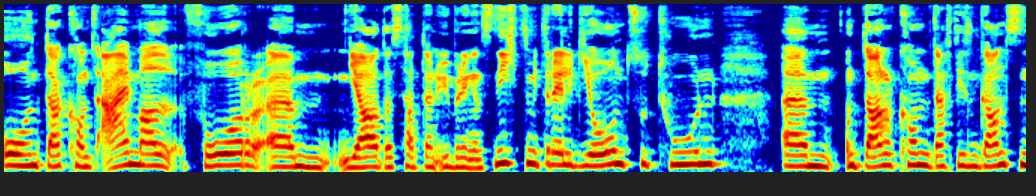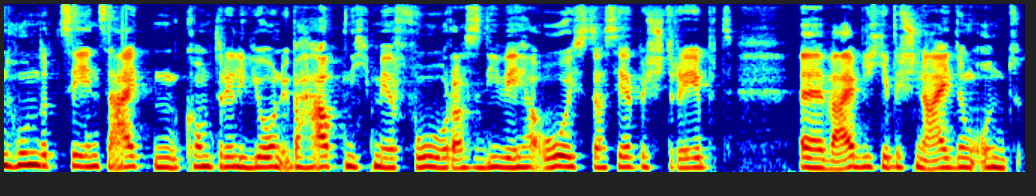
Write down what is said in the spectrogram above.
und da kommt einmal vor, ähm, ja, das hat dann übrigens nichts mit Religion zu tun. Ähm, und dann kommt auf diesen ganzen 110 Seiten kommt Religion überhaupt nicht mehr vor. Also die WHO ist da sehr bestrebt, äh, weibliche Beschneidung und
